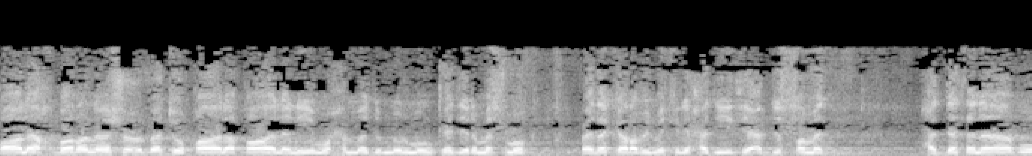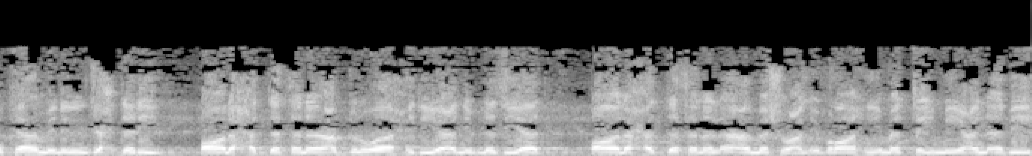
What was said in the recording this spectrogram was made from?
قال أخبرنا شعبة قال قال لي محمد بن المنكدر ما اسمك؟ فذكر بمثل حديث عبد الصمد حدثنا أبو كامل الجحدري قال حدثنا عبد الواحد يعني ابن زياد قال حدثنا الأعمش عن إبراهيم التيمي عن أبيه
